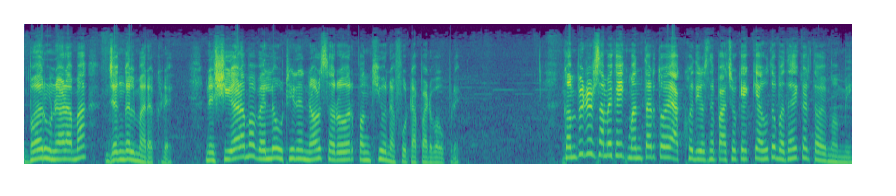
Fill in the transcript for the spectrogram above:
ભર ઉનાળામાં જંગલમાં રખડે ને શિયાળામાં વહેલો ઉઠીને નળ સરોવર પંખીઓના ફોટા પાડવા ઉપડે. કમ્પ્યુટર સામે કંઈક મંતરતો હોય આખો દિવસને પાછો કે આવું તો બધાય કરતા હોય મમ્મી.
